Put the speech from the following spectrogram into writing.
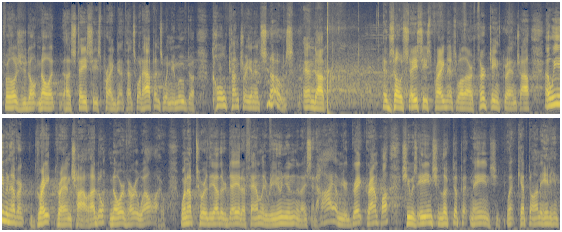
For those who don't know it, uh, Stacy's pregnant. That's what happens when you move to a cold country and it snows. And uh, and so Stacy's pregnant with our 13th grandchild. And we even have a great grandchild. I don't know her very well. I went up to her the other day at a family reunion and I said, Hi, I'm your great grandpa. She was eating. She looked up at me and she went, kept on eating.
